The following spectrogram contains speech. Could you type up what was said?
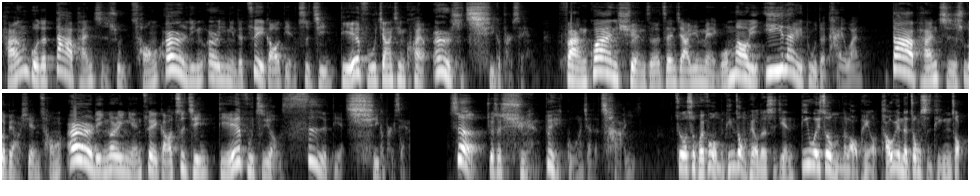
韩国的大盘指数从二零二一年的最高点至今，跌幅将近快二十七个 percent。反观选择增加与美国贸易依赖度的台湾，大盘指数的表现从二零二一年最高至今，跌幅只有四点七个 percent。这就是选对国家的差异。最后是回复我们听众朋友的时间，第一位是我们的老朋友桃园的忠实听众，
